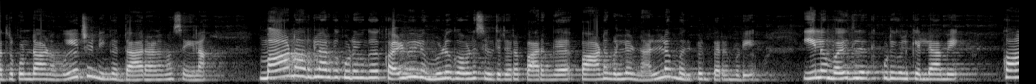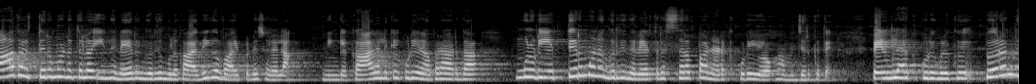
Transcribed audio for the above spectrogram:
அதற்குண்டான முயற்சி நீங்கள் தாராளமாக செய்யலாம். மாணவர்களாக இருக்கக்கூடியவங்க கல்வியில் முழு கவனம் செலுத்திட்டு வர பாருங்கள் பாடங்களில் நல்ல மதிப்பெண் பெற முடியும். இளம் வயதில் இருக்கக்கூடியவங்களுக்கு எல்லாமே காதல் திருமணத்தில் இந்த நேரங்கிறது உங்களுக்கு அதிக வாய்ப்புன்னு சொல்லலாம். நீங்கள் காதலிக்கக்கூடிய நபராக இருந்தால் உங்களுடைய திருமணங்கிறது இந்த நேரத்தில் சிறப்பாக நடக்கக்கூடிய யோகம் அமைஞ்சிருக்குது. பெண்களாக இருக்கக்கூடியவங்களுக்கு பிறந்த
